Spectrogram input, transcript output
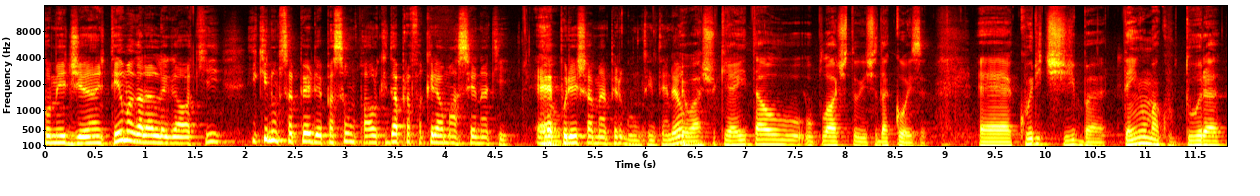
Comediante, tem uma galera legal aqui e que não precisa perder para São Paulo, que dá para criar uma cena aqui. É Eu- por isso a minha pergunta, entendeu? Eu acho que aí tá o, o plot twist da coisa. é, Curitiba tem uma cultura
